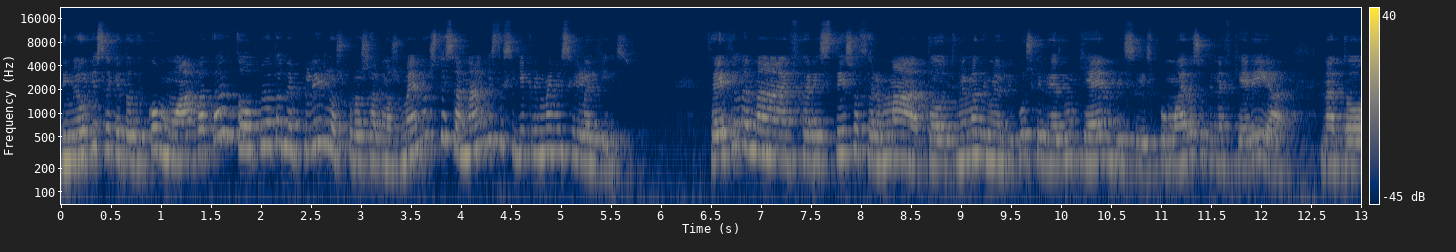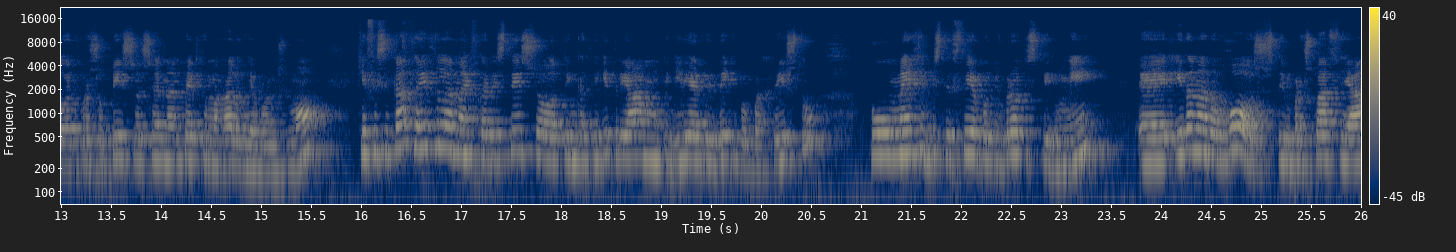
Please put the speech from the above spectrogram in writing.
Δημιούργησα και το δικό μου avatar, το οποίο ήταν πλήρως προσαρμοσμένο στις ανάγκες της συγκεκριμένης συλλογής. Θα ήθελα να ευχαριστήσω θερμά το Τμήμα Δημιουργικού Σχεδιασμού και Ένδυσης που μου έδωσε την ευκαιρία να το εκπροσωπήσω σε έναν τέτοιο μεγάλο διαγωνισμό. Και φυσικά θα ήθελα να ευχαριστήσω την καθηγήτριά μου, την κυρία Διδίκη Παπαχρίστου, που με έχει εμπιστευτεί από την πρώτη στιγμή ε, ήταν αρρωγός στην προσπάθειά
